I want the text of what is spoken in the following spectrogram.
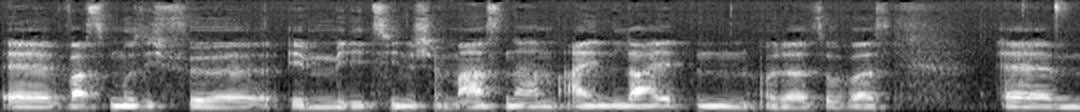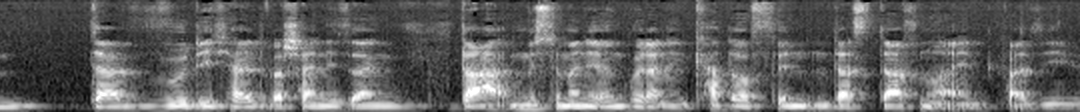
äh, was muss ich für eben medizinische Maßnahmen einleiten oder sowas. Ähm, da würde ich halt wahrscheinlich sagen, da müsste man ja irgendwo dann einen Cut-off finden, das darf nur ein quasi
